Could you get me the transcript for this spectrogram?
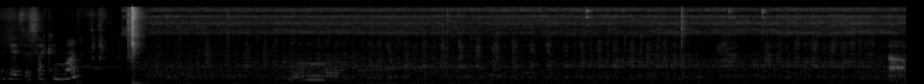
So here's the second one. Oh,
